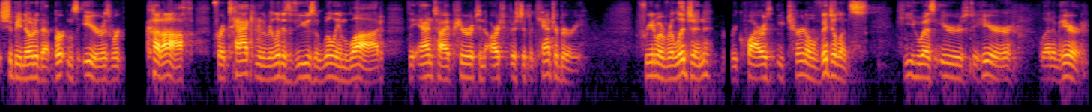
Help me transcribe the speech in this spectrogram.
it should be noted that Burton's ears were cut off for attacking the religious views of William Laud, the anti Puritan Archbishop of Canterbury. Freedom of religion requires eternal vigilance. He who has ears to hear, let him hear.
